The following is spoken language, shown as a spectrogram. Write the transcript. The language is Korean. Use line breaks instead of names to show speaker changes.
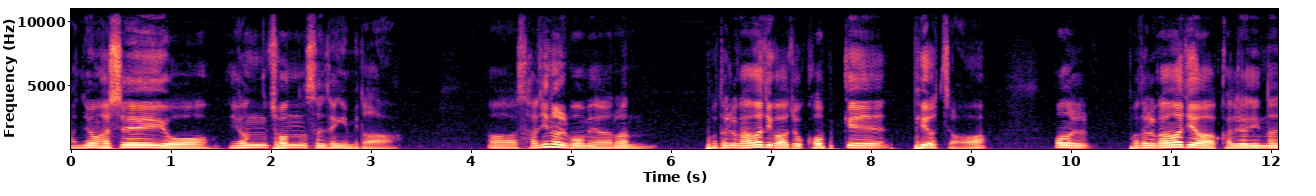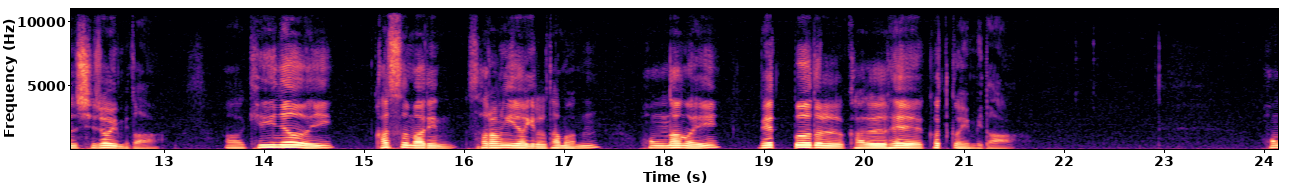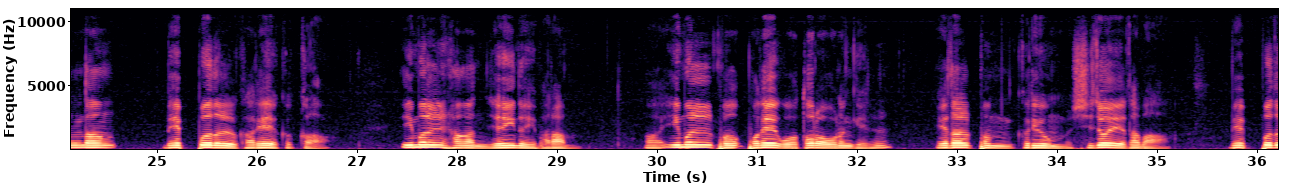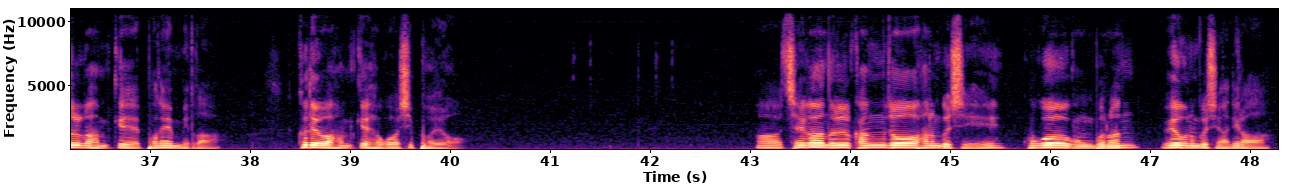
안녕하세요. 영촌 선생입니다. 어, 사진을 보면은 버들강아지가 아주 곱게 피었죠. 오늘 버들강아지와 관련 있는 시조입니다. 어, 기녀의 가슴 아린 사랑 이야기를 담은 홍랑의 맷버들 갈해 걷거입니다. 홍랑 맷버들 갈해 걷거 임을 향한 여인의 바람 어, 임을 보, 보내고 돌아오는 길 애달픈 그리움 시조에 담아 맷버들과 함께 보냅니다. 그대와 함께 하고 싶어요. 어, 제가 늘 강조하는 것이 국어 공부는 외우는 것이 아니라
